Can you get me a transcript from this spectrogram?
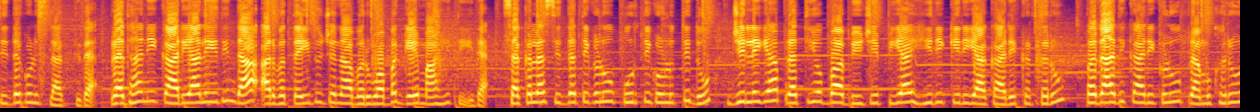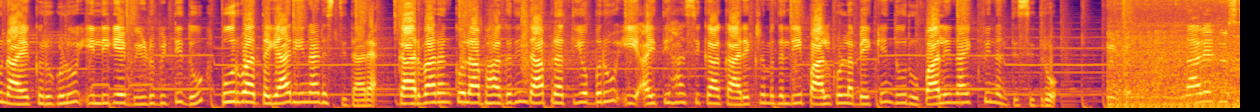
ಸಿದ್ಧಗೊಳಿಸಲಾಗುತ್ತಿದೆ ಪ್ರಧಾನಿ ಕಾರ್ಯಾಲಯದಿಂದ ಅರವತ್ತೈದು ಜನ ಬರುವ ಬಗ್ಗೆ ಮಾಹಿತಿ ಇದೆ. ಸಕಲ ಸಿದ್ಧತೆಗಳು ಪೂರ್ತಿಗೊಳ್ಳುತ್ತಿದ್ದು, ಜಿಲ್ಲೆಯ ಪ್ರತಿಯೊಬ್ಬ ಬಿಜೆಪಿಯ ಹಿರಿಕಿರಿಯ ಕಾರ್ಯಕರ್ತರು, ಪದಾಧಿಕಾರಿಗಳು, ಪ್ರಮುಖರು, ನಾಯಕರುಗಳು ಇಲ್ಲಿಗೆ ಬೀಡು ಬಿಟ್ಟಿದ್ದು ಪೂರ್ವ ತಯಾರಿ ನಡೆಸುತ್ತಿದ್ದಾರೆ ಕಾರವಾರ ಭಾಗದಿಂದ ಪ್ರತಿಯೊಬ್ಬರೂ ಈ ಐತಿಹಾಸಿಕ ಕಾರ್ಯಕ್ರಮದಲ್ಲಿ ಪಾಲ್ಗೊಳ್ಳಬೇಕೆಂದು ರೂಪಾಲಿ ನಾಯ್ಕ್ ವಿನಂತಿಸಿದ್ರು. ನಾಳೆ ದಿವಸ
